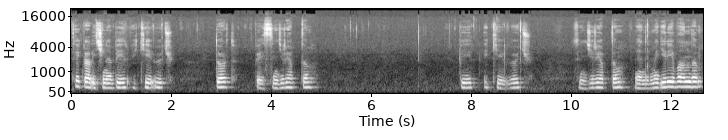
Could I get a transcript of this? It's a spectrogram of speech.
Tekrar içine 1, 2, 3, 4, 5 zincir yaptım. 1, 2, 3, zincir yaptım. Mendilime geriye bandım.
